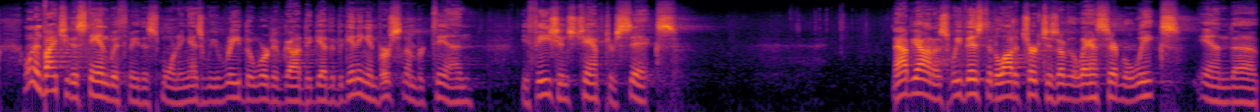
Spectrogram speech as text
I want to invite you to stand with me this morning as we read the Word of God together, beginning in verse number 10, Ephesians chapter 6. Now, I'll be honest, we visited a lot of churches over the last several weeks, and uh,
